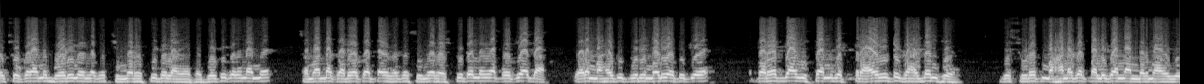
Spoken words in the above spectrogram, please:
એ છોકરાને બોડી લઈને કે સિનિયર હોસ્પિટલ આવ્યા હતા. જેથી કરીને અમે સમાજના કાર્યકર્તાઓ સાથે સિનિયર હોસ્પિટલ અહીંયા પહોંચ્યા હતા. ત્યારે માહિતી પૂરી મળી હતી કે પર્વતગામ વિસ્તારનું જે પ્રાયોરિટી ગાર્ડન છે, જે સુરત મહાનગરપાલિકાના અંદરમાં આવે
